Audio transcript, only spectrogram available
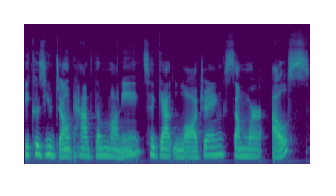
because you don't have the money to get lodging somewhere else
